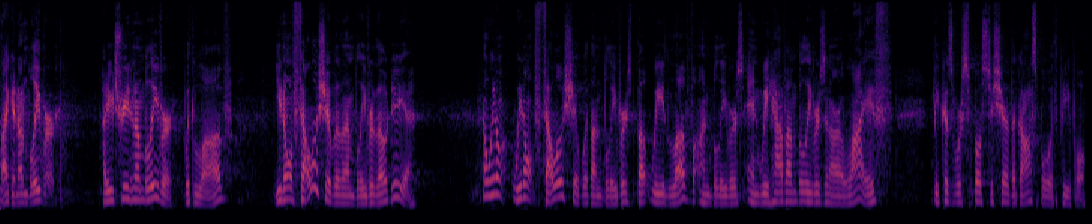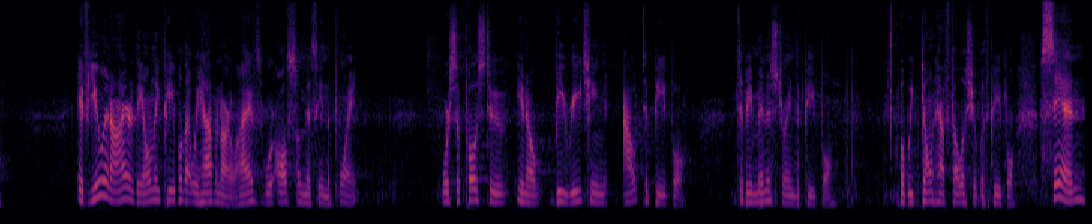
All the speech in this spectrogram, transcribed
Like an unbeliever. How do you treat an unbeliever? With love. You don't fellowship with an unbeliever, though, do you? No, we don't, we don't fellowship with unbelievers, but we love unbelievers and we have unbelievers in our life because we're supposed to share the gospel with people. If you and I are the only people that we have in our lives, we're also missing the point. We're supposed to, you know, be reaching out to people, to be ministering to people, but we don't have fellowship with people. Sin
